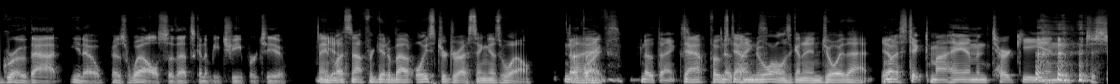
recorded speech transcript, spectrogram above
grow that you know as well, so that's going to be cheaper too. And Yeah. let's not forget about oyster dressing as well. No I thanks. No thanks. Down, folks No down in. New Orleans are going to enjoy that. I'm going to stick to my ham and turkey and just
